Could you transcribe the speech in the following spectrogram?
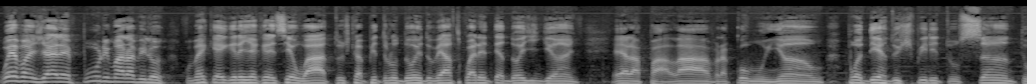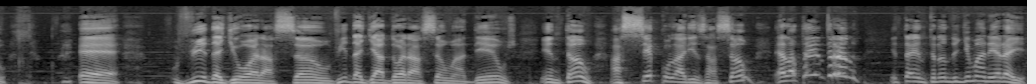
O evangelho é puro e maravilhoso. Como é que a igreja cresceu? Atos, capítulo 2, do verso 42 em diante. Era a palavra, comunhão, poder do Espírito Santo, é, vida de oração, vida de adoração a Deus. Então, a secularização, ela está entrando. E está entrando de maneira aí.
